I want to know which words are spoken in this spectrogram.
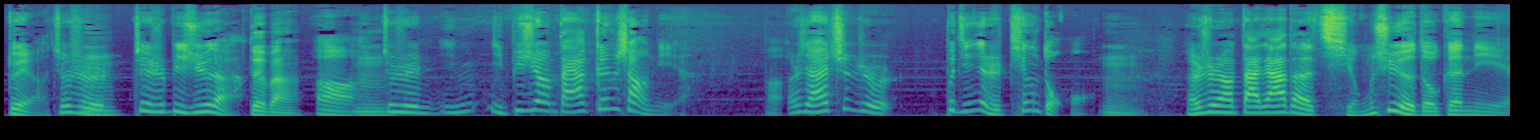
对啊，就是、嗯这是必须的对吧？啊，嗯就是你你必须让大家跟上你啊，而且还甚至不仅仅是听懂，嗯而是让大家的情绪都跟你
